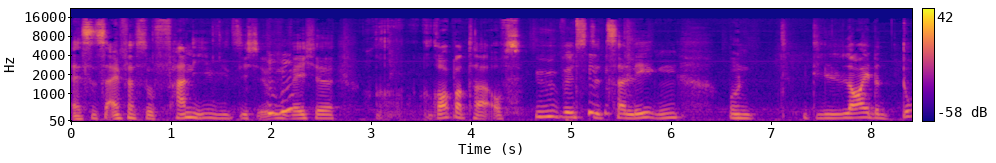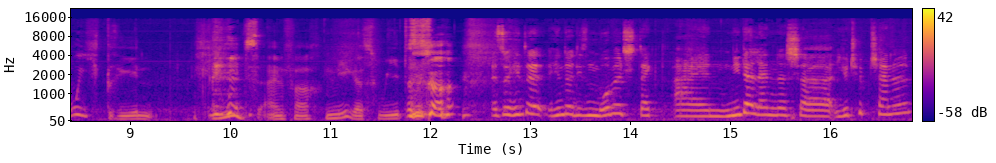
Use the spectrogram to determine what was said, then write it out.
es ist einfach so funny, wie sich mhm. irgendwelche. Roboter aufs Übelste zerlegen und die Leute durchdrehen. Ich lieb's einfach. Mega sweet. also hinter, hinter diesem Murmel steckt ein niederländischer YouTube-Channel.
